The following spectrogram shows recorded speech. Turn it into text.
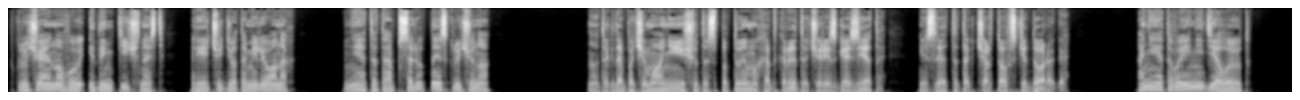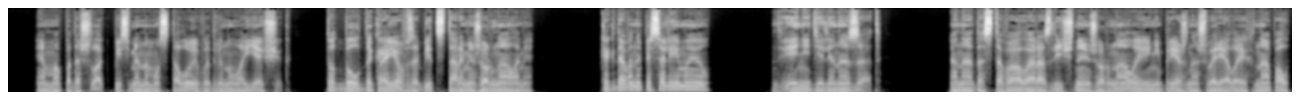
включая новую идентичность. Речь идет о миллионах. Нет, это абсолютно исключено». «Но тогда почему они ищут испытуемых открыто через газеты, если это так чертовски дорого?» «Они этого и не делают», Эмма подошла к письменному столу и выдвинула ящик. Тот был до краев забит старыми журналами. «Когда вы написали имейл?» «Две недели назад». Она доставала различные журналы и небрежно швыряла их на пол,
